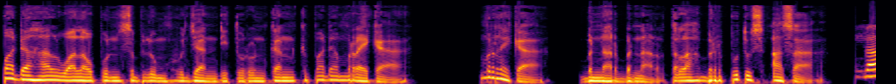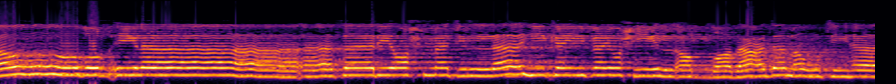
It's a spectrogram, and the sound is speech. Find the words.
Padahal walaupun sebelum hujan diturunkan kepada mereka, mereka benar-benar telah berputus asa. فانظر إلى آثار رحمة الله كيف يحيي الأرض بعد موتها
